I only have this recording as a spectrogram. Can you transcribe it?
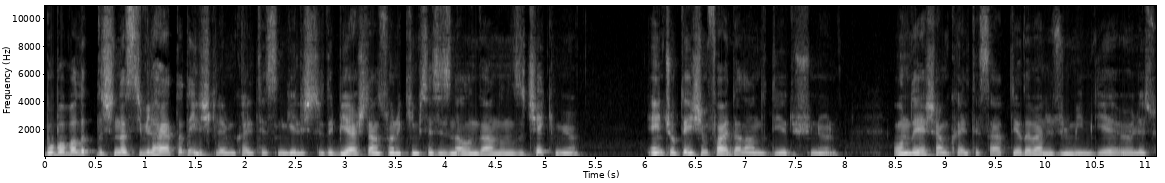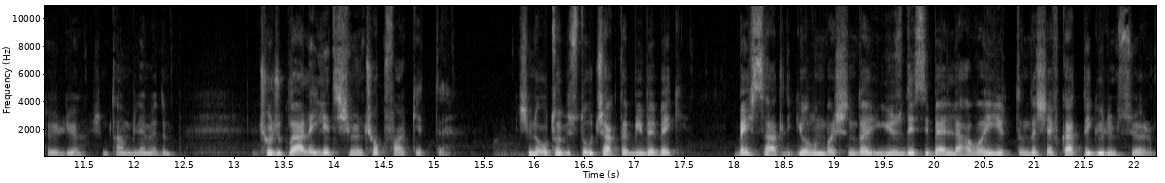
Bu babalık dışında sivil hayatta da ilişkilerimin kalitesini geliştirdi. Bir yaştan sonra kimse sizin alınganlığınızı çekmiyor. En çok da eşim faydalandı diye düşünüyorum. Onun da yaşam kalitesi arttı ya da ben üzülmeyeyim diye öyle söylüyor. Şimdi tam bilemedim. Çocuklarla iletişimim çok fark etti. Şimdi otobüste uçakta bir bebek 5 saatlik yolun başında 100 desibelle havayı yırttığında şefkatle gülümsüyorum.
